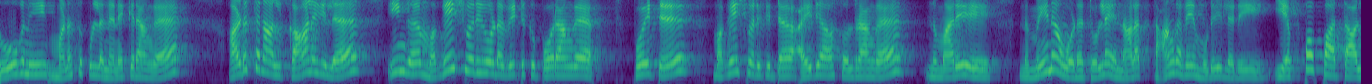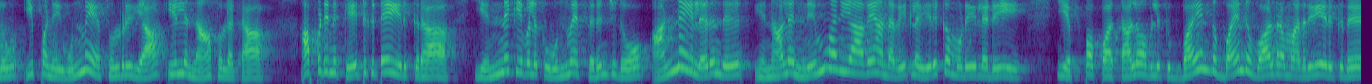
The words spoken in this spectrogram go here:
ரோகிணி மனசுக்குள்ளே நினைக்கிறாங்க. அடுத்த நாள் காலையில் இங்கே மகேஸ்வரியோட வீட்டுக்கு போகிறாங்க போயிட்டு மகேஸ்வரிக்கிட்ட ஐடியா சொல்கிறாங்க இந்த மாதிரி இந்த மீனாவோட தொல்லை என்னால் தாங்கவே முடியலடி. எப்போ பார்த்தாலும் இப்போ நீ உண்மையை சொல்கிறியா இல்லை நான் சொல்லட்டா? அப்படின்னு கேட்டுக்கிட்டே இருக்கிறா. என்னைக்கு இவளுக்கு உண்மை தெரிஞ்சுதோ அன்னையிலிருந்து என்னால் நிம்மதியாகவே அந்த வீட்டில் இருக்க முடியலடி. எப்போ பார்த்தாலும் அவளுக்கு பயந்து பயந்து வாழ்கிற மாதிரியே இருக்குது.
